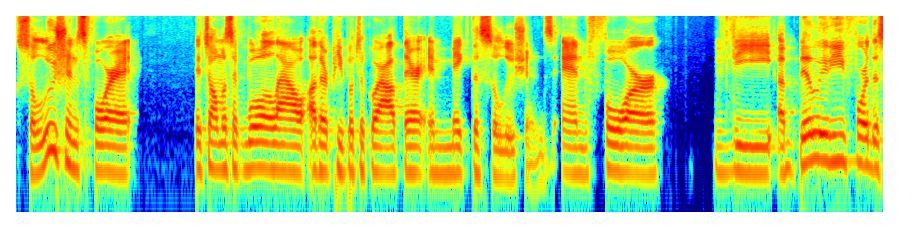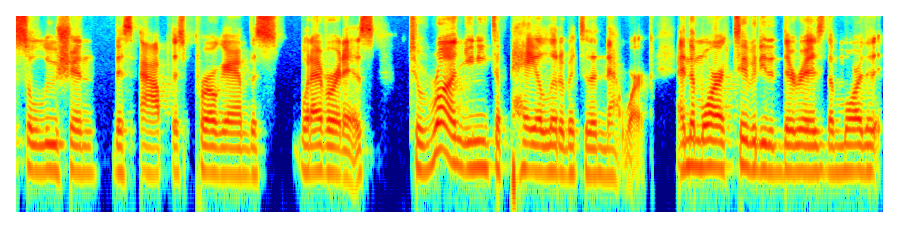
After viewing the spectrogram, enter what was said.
solutions for it, it's almost like we'll allow other people to go out there and make the solutions. And for the ability for the solution, this app, this program, this whatever it is to run, you need to pay a little bit to the network. And the more activity that there is, the more that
